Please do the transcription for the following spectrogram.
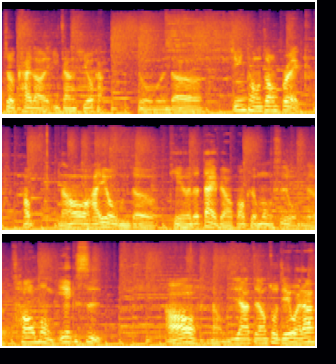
就开到了一张稀有卡，是我们的金铜装 Break。好，然后还有我们的铁盒的代表宝可梦是我们的超梦 EX。好，那我们接下来这样做结尾啦。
